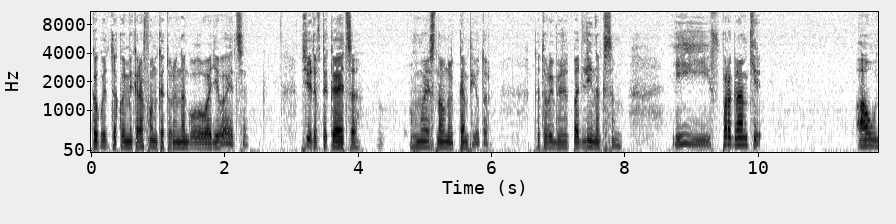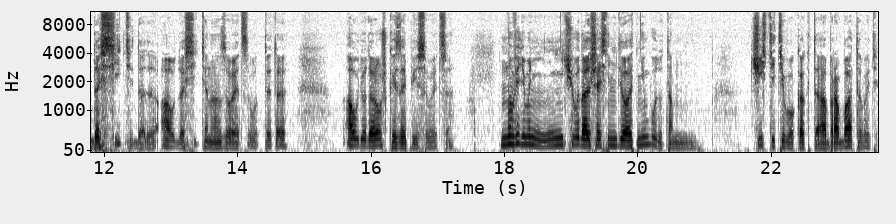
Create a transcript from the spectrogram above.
какой-то такой микрофон, который на голову одевается. Все это втыкается в мой основной компьютер, который бежит под Linux. И в программке Audacity, да-да, Audacity она называется, вот эта аудиодорожка и записывается. Но, видимо, ничего дальше я с ним делать не буду. Там чистить его как-то, обрабатывать.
